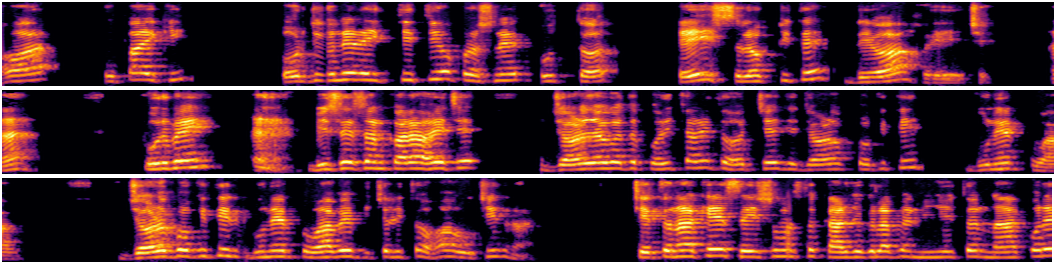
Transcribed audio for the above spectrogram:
হওয়ার উপায় কি? অর্জুনের এই তৃতীয় প্রশ্নের উত্তর এই শ্লোকটিতে দেওয়া হয়েছে। হ্যাঁ? পূর্বেই বিশ্লেষণ করা হয়েছে জড়জগতে পরিচালিত হচ্ছে যে জড় প্রকৃতির গুণের প্রভাব। জড় প্রকৃতির গুণের প্রভাবে বিচলিত হওয়া উচিত নয়। চেতনাকে সেই সমস্ত কার্যকলাপে নিয়োজিত না করে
